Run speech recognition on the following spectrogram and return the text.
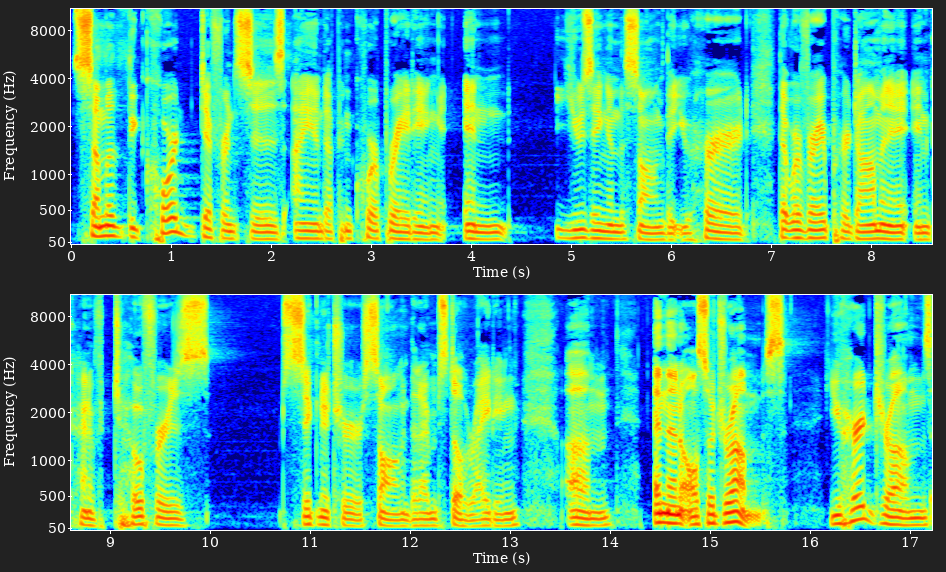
some of the chord differences I end up incorporating and using in the song that you heard that were very predominant in kind of Topher's signature song that I'm still writing. Um, and then also drums. You heard drums.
